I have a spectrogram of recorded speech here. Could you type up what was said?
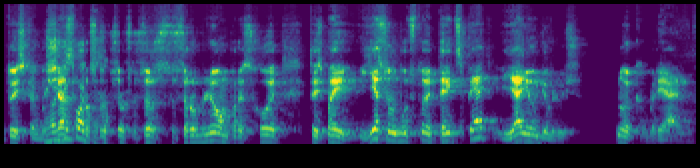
то есть, как бы ну, сейчас просто с, с, с рублем происходит. То есть, смотри, если он будет стоить 35, я не удивлюсь. Ну, как бы реально.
